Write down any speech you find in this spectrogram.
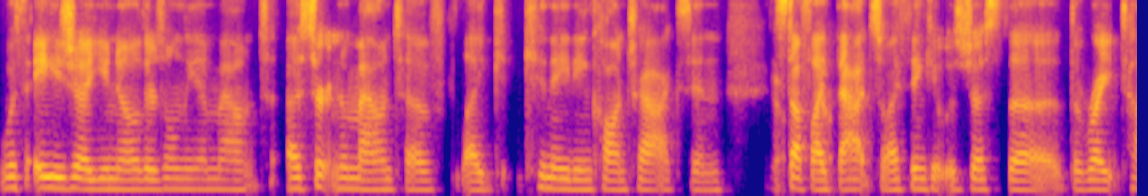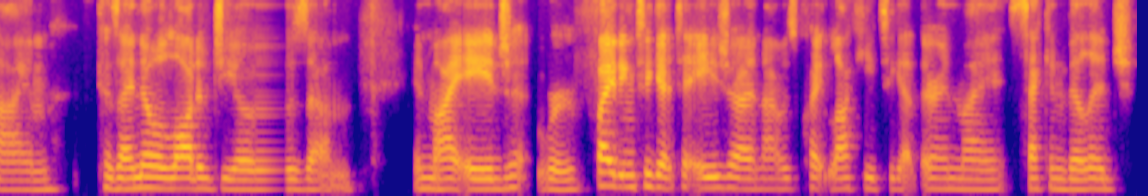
with Asia, you know, there's only amount, a certain amount of like Canadian contracts and stuff like that. So I think it was just the the right time because I know a lot of geos um, in my age were fighting to get to Asia. And I was quite lucky to get there in my second village.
